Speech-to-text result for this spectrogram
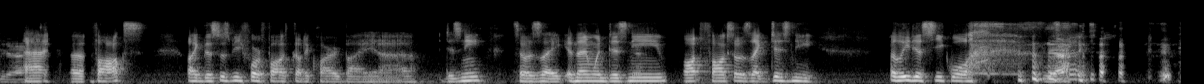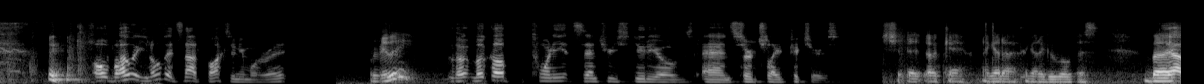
Yeah. at uh, Fox. Like this was before Fox got acquired by uh, Disney. So I was like, and then when Disney bought Fox, I was like, Disney, Alita sequel. Yeah. oh, by the way, you know that it's not Fox anymore, right? really? Look, look up 20th Century Studios and Searchlight Pictures. Shit. Okay, I gotta I gotta Google this. But yeah,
